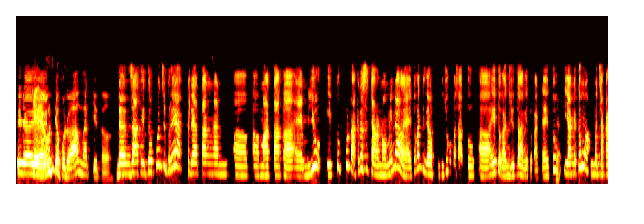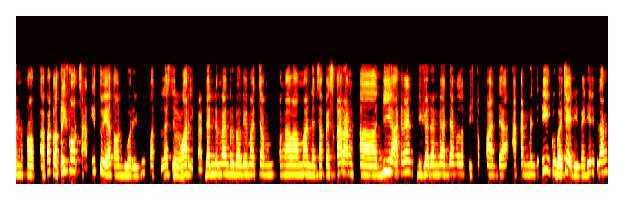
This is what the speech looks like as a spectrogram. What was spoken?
Iya, Kayak iya. ya udah bodo amat gitu. Dan saat itu pun sebenarnya kedatangan uh, uh, Mata ke MU itu pun akhirnya secara nominal ya itu kan 37,1 uh, itu kan juta gitu kan. Dan itu yang itu memecahkan klub apa klub record saat itu ya tahun 2014 Januari kan. Dan dengan berbagai macam pengalaman dan sampai sekarang uh, dia akhirnya digadang-gadang lebih kepada akan menjadi gue baca ya di media dibilang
